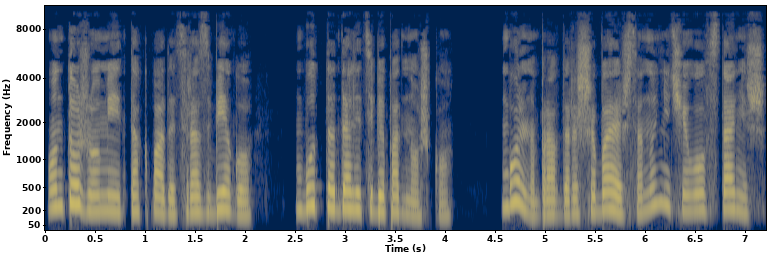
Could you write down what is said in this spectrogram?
Он тоже умеет так падать с разбегу, будто дали тебе подножку. Больно, правда, расшибаешься, но ничего, встанешь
